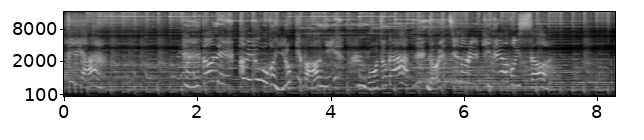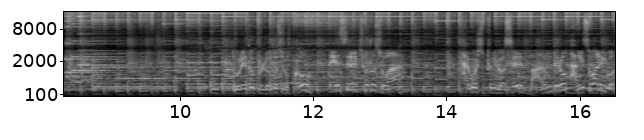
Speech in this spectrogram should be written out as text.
프로필이야. 대단해. 팔로워가 이렇게 많이. 모두가 너의 채널을 기대하고 있어. 노래도 불러도 좋고 댄스를 춰도 좋아. 하고 싶은 것을 마음대로 방송하는 곳.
